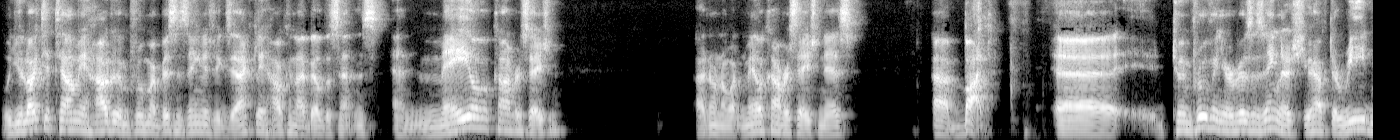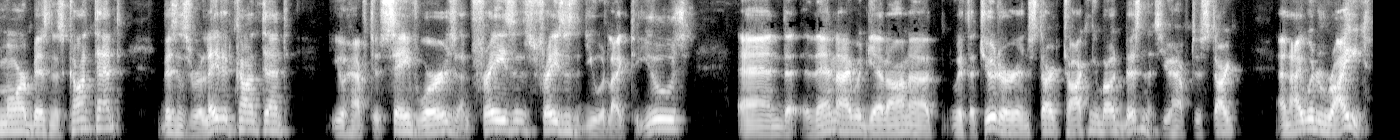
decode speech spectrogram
Would you like to tell me how to improve my business English exactly? How can I build a sentence and mail conversation? I don't know what mail conversation is, uh, but uh, to improve in your business English, you have to read more business content, business related content. You have to save words and phrases, phrases that you would like to use. And then I would get on a, with a tutor and start talking about business. You have to start, and I would write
